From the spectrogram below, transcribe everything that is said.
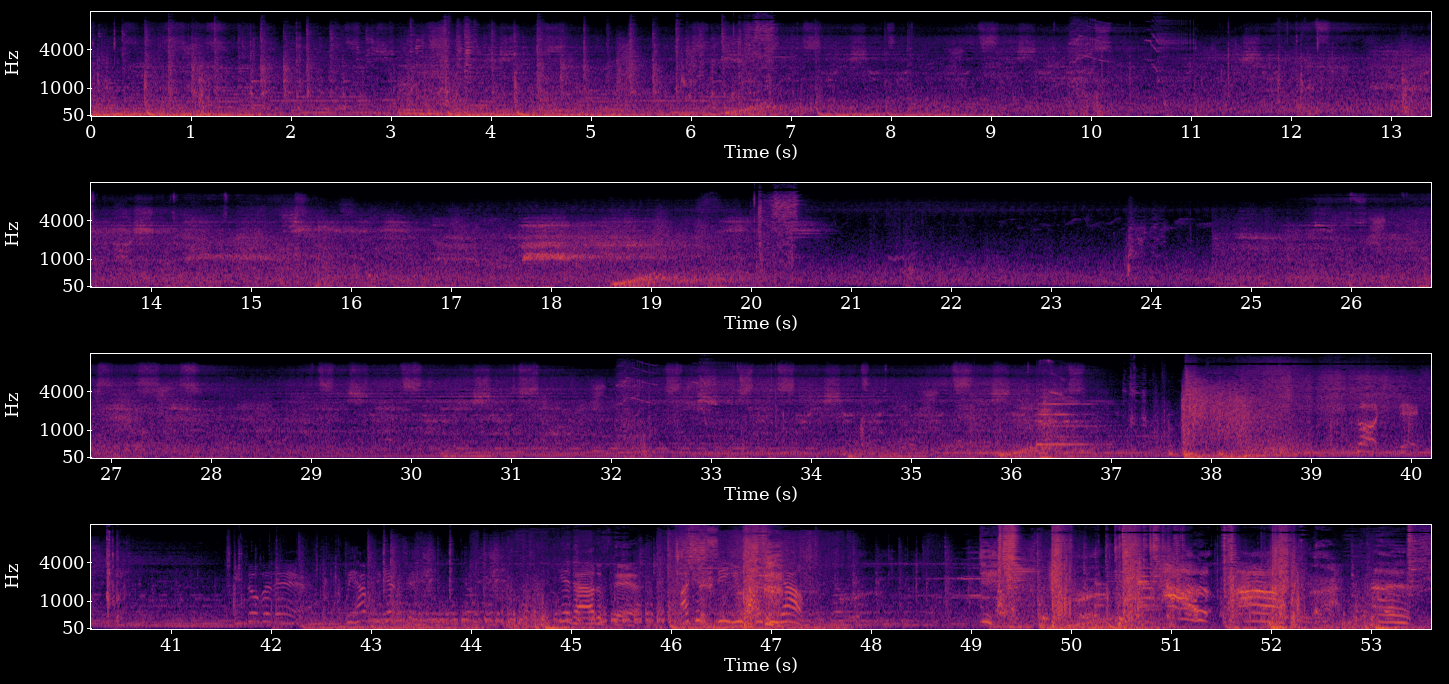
over there. We have to get to him. Get out of there. I can see you freaking out. Ah! Ah! Ah!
